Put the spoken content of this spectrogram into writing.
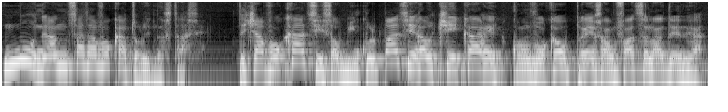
Nu, ne-a anunțat avocatul lui Năstase. Deci avocații sau inculpații erau cei care convocau presa în față la DNA.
